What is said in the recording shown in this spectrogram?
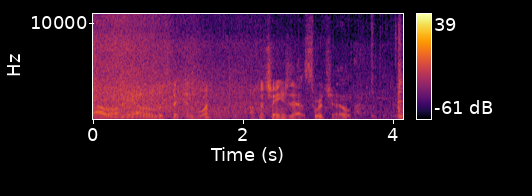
out on me. I don't understand what. I'll have to change that switch out. But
